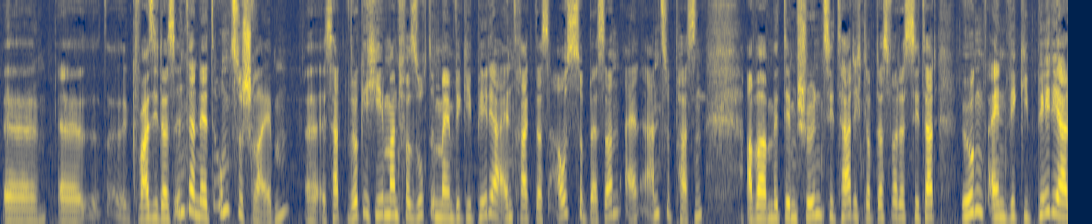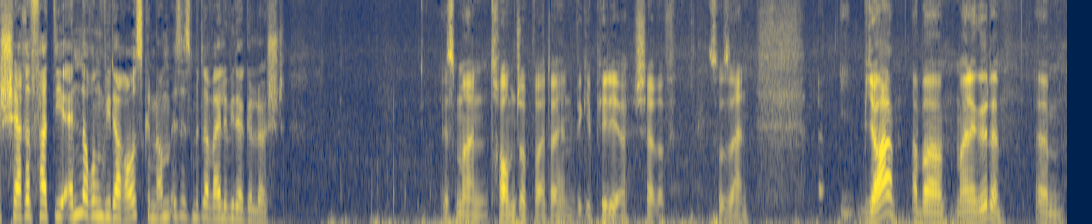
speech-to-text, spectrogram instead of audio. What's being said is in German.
äh, äh, quasi das Internet umzuschreiben. Äh, es hat wirklich jemand versucht, in meinem Wikipedia-Eintrag das auszubessern, ein, anzupassen, aber mit dem schönen Zitat, ich glaube, das war das Zitat, irgendein Wikipedia-Sheriff hat die Änderung wieder rausgenommen, ist es mittlerweile wieder gelöscht. Ist mein Traumjob weiterhin, Wikipedia-Sheriff zu sein. Ja, aber meine Güte, ähm,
